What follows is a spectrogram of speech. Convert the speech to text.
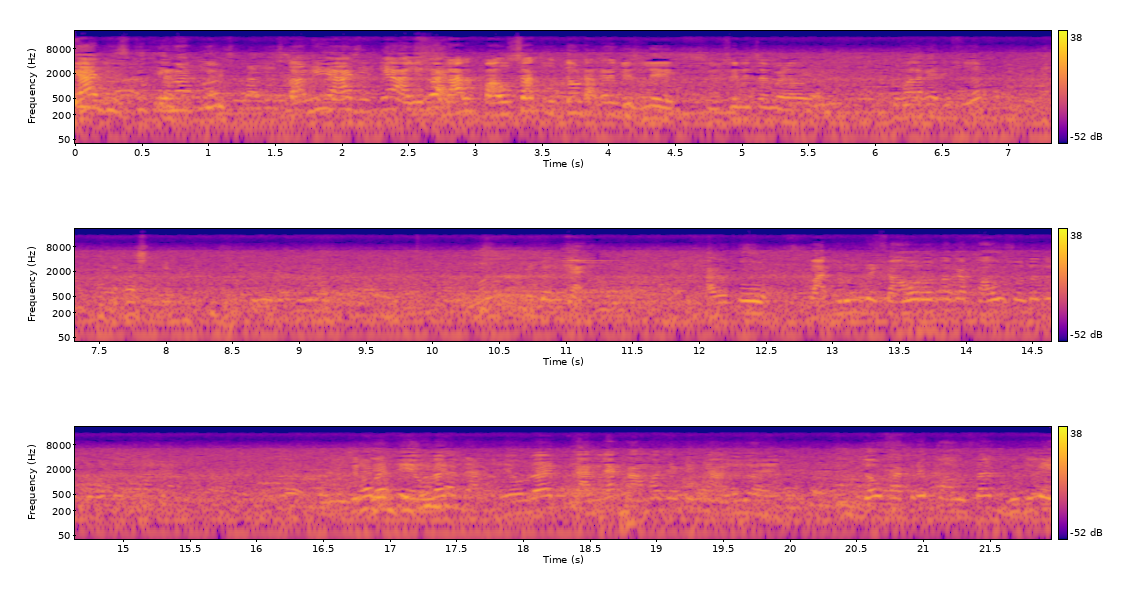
या दृष्टिकोनातून आम्ही आज इथे आलेलो काल पावसात उद्धव ठाकरे भिजले शिवसेनेचा मेळावा. तुम्हाला काय दिसलं? आता तू बाथरूमचं शावर होतं का? पाऊस होता तर तुम्ही एवढ्या चांगल्या कामासाठी मी आलेलो आहे उद्धव ठाकरे पावसात भिजले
